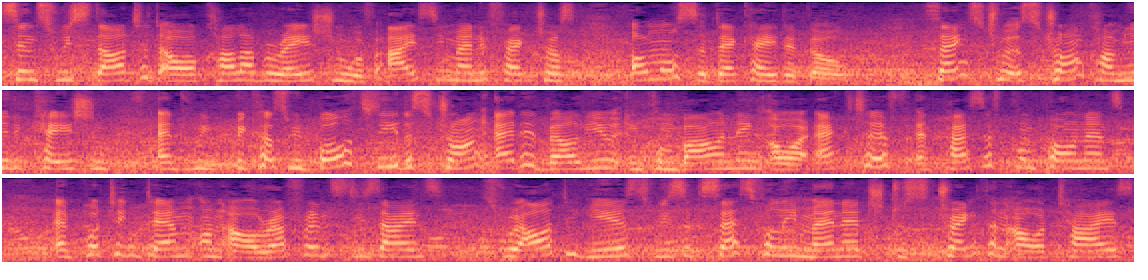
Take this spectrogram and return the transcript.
since we started our collaboration with IC manufacturers almost a decade ago. Thanks to a strong communication and we, because we both see the strong added value in combining our active and passive components and putting them on our reference designs, throughout the years we successfully managed to strengthen our ties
